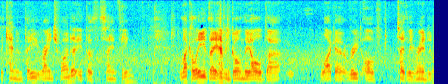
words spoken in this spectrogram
the Canon P rangefinder. It does the same thing. Luckily they haven't gone the old uh, Leica route of totally rounded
